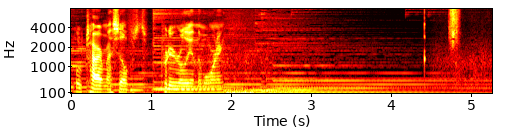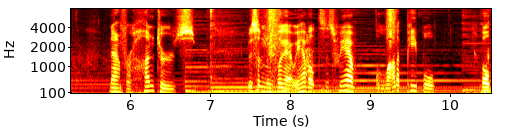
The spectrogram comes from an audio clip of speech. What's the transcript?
little tired myself. It's pretty early in the morning. Now for hunters, this is something to look at. We have a, since we have a lot of people. Well,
